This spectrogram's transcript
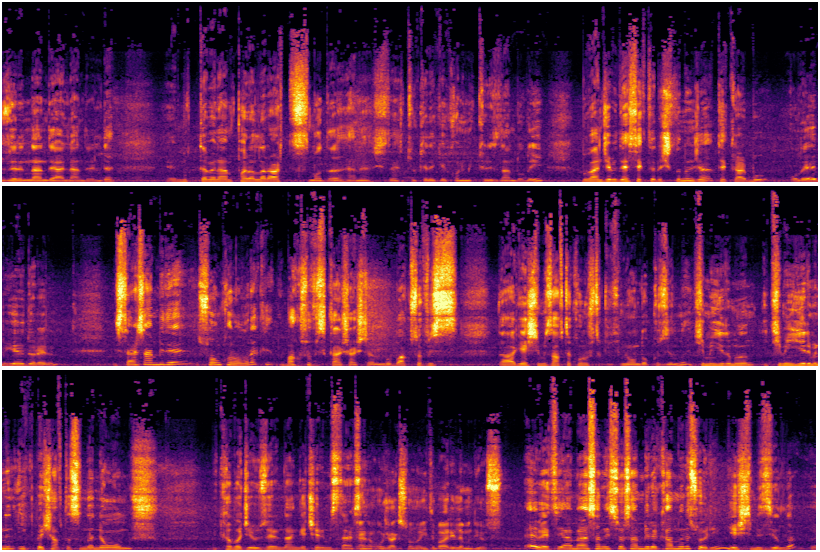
üzerinden değerlendirildi. E, muhtemelen paralar artmadı. Yani işte Türkiye'deki ekonomik krizden dolayı. Bu bence bir destekler ışıklanınca tekrar bu olaya bir geri dönelim. İstersen bir de son konu olarak box office karşılaştıralım. Bu box office daha geçtiğimiz hafta konuştuk 2019 yılını. 2020'nin 2020'nin ilk 5 haftasında ne olmuş? Bir kabaca üzerinden geçelim istersen. Yani Ocak sonu itibariyle mi diyorsun? Evet yani ben sana istiyorsan bir rakamları söyleyeyim geçtiğimiz yılla. Ee,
